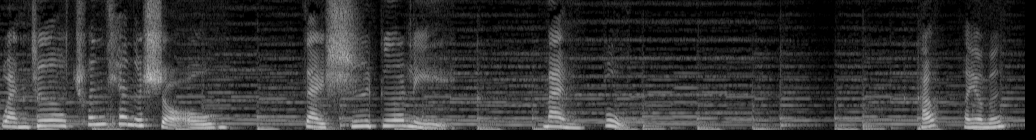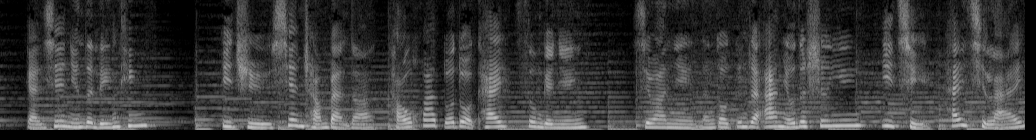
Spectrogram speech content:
挽着春天的手。在诗歌里漫步。好，朋友们，感谢您的聆听。一曲现场版的《桃花朵朵开》送给您，希望你能够跟着阿牛的声音一起嗨起来。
